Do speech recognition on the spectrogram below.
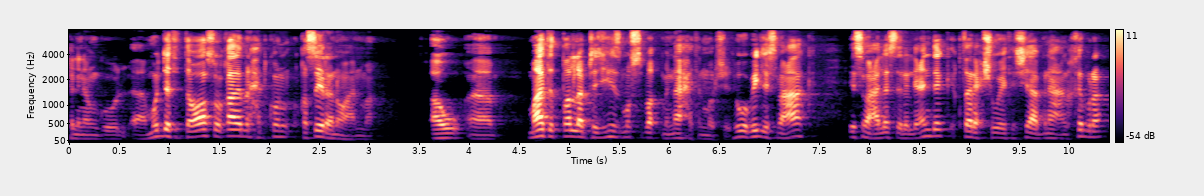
خلينا نقول آه، مدة التواصل غالبا حتكون قصيرة نوعا ما. أو آه، ما تتطلب تجهيز مسبق من ناحية المرشد. هو بيجلس معك يسمع الأسئلة اللي عندك يقترح شوية أشياء بناء على الخبرة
